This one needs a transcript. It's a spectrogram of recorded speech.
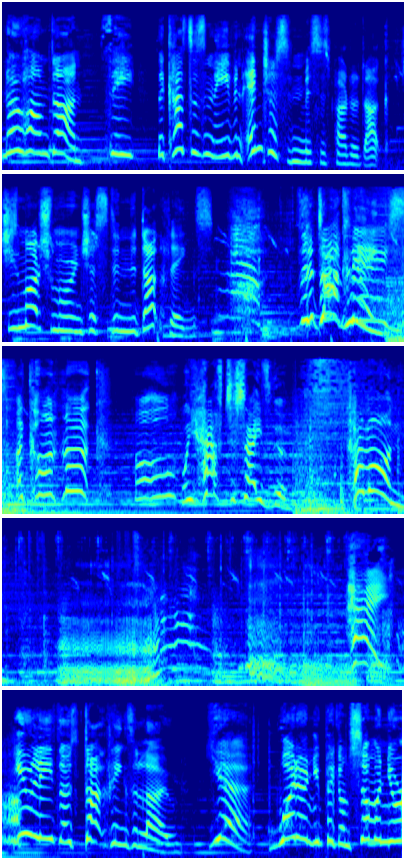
No harm done. See, the cat isn't even interested in Mrs. Puddle Duck. She's much more interested in the ducklings. The ducklings! I can't look. Oh, we have to save them. Come on! Hey, you leave those ducklings alone. Yeah, why don't you pick on someone your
